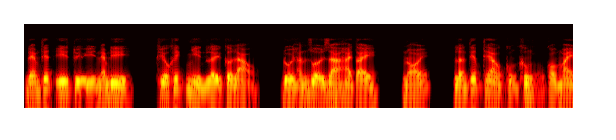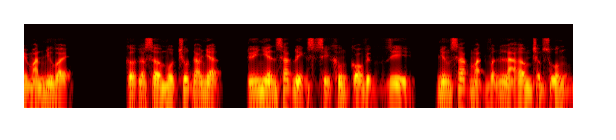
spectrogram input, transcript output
đem thiết y tùy ý ném đi, khiêu khích nhìn lấy cỡ lão, đối hắn dội ra hai tay, nói, lần tiếp theo cũng không có may mắn như vậy. Cỡ lão sờ một chút đau nhận, tuy nhiên xác định xì không có việc gì, nhưng sắc mặt vẫn là âm trầm xuống,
